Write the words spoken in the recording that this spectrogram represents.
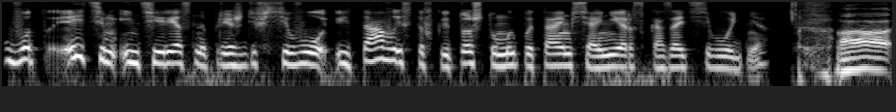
вот этим интересно прежде всего и та выставка, и то, что мы пытаемся о ней рассказать сегодня. А,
